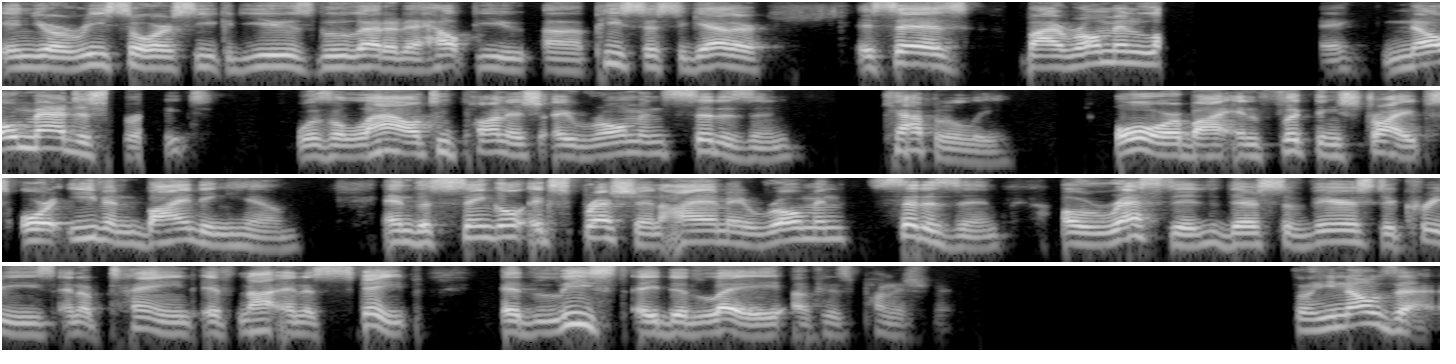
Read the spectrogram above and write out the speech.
in your resource. You could use Blue Letter to help you uh, piece this together. It says, By Roman law, no magistrate was allowed to punish a Roman citizen capitally or by inflicting stripes or even binding him and the single expression, I am a Roman citizen, arrested their severest decrees and obtained, if not an escape, at least a delay of his punishment. So he knows that.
